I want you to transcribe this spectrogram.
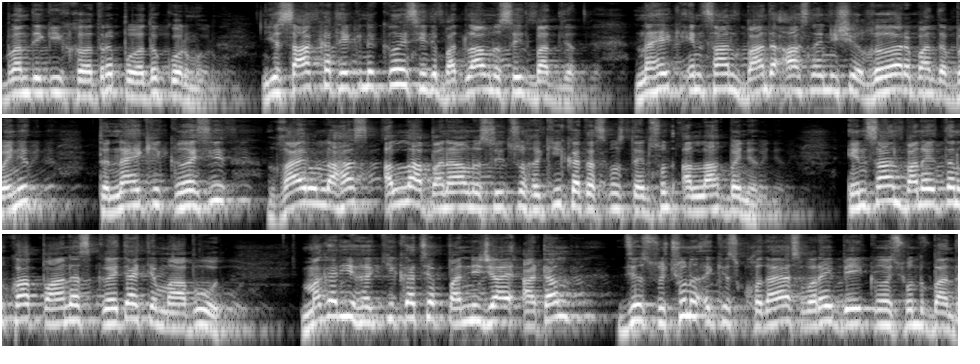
بندگی خاطر پید کورمت۔ یہ ساخت ہیکہ کنس ہند بدلاون سید بدلت نہ انسان بند آسن نش غیر بند بنت تو نہ ہیکہ کنس غیر اللہ اللہ بناون سید سو حقیقت مز تم سند اللہ بنت انسان بنتن خواہ پانس کتیا تہ معبود مگر یہ حقیقت ہے پنہ جائے اٹل زِ سہ اکس خدایس ورے بے کنس ہند بند۔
